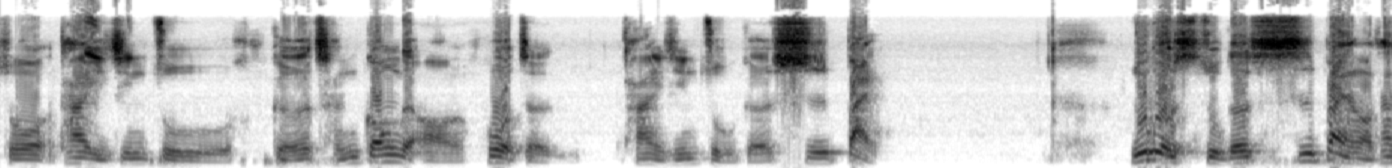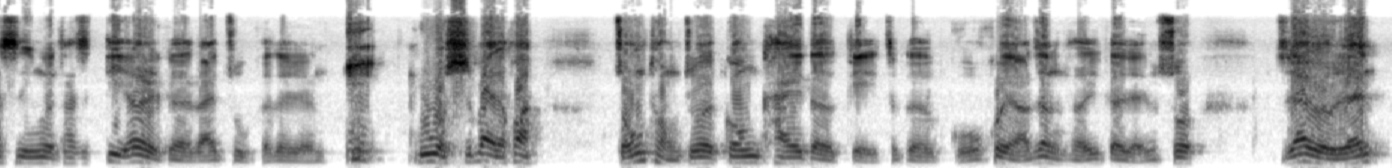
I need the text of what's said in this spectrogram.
说，他已经阻隔成功的哦，或者。他已经阻隔失败。如果阻隔失败哦，他是因为他是第二个来阻隔的人。如果失败的话，总统就会公开的给这个国会啊，任何一个人说，只要有人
